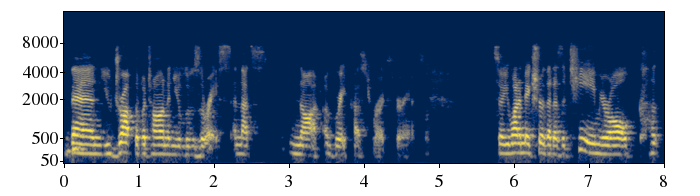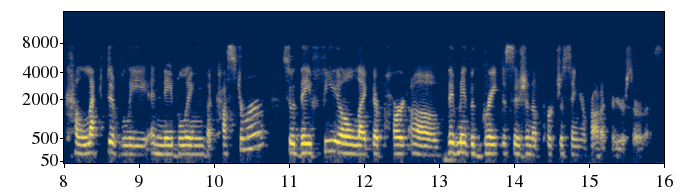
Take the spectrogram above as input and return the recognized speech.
then you drop the baton and you lose the race. And that's not a great customer experience. So you want to make sure that as a team, you're all co- collectively enabling the customer so they feel like they're part of, they've made the great decision of purchasing your product or your service.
